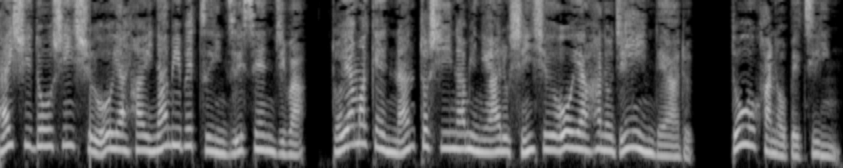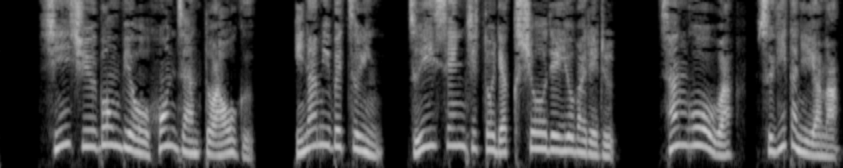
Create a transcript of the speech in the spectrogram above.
大使道新州大谷派稲美別院随泉寺は、富山県南都市稲美にある新州大谷派の寺院である。道派の別院。新州本廟本山と仰ぐ。稲美別院、随泉寺と略称で呼ばれる。三号は、杉谷山。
